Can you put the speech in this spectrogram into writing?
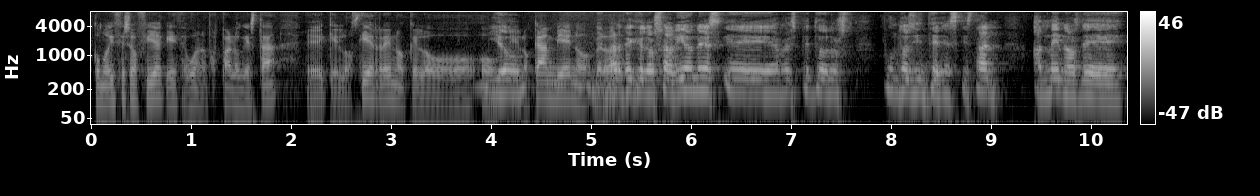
como dice Sofía, que dice, bueno, pues para lo que está, eh, que lo cierren o que lo, o Yo- que lo cambien, o, Me parece que los aviones, eh, respecto a los puntos de interés que están a menos de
